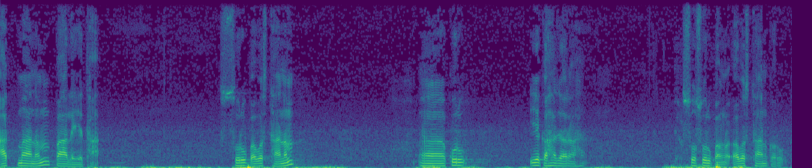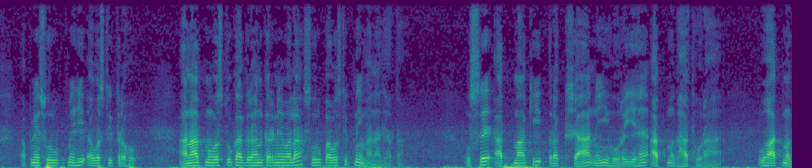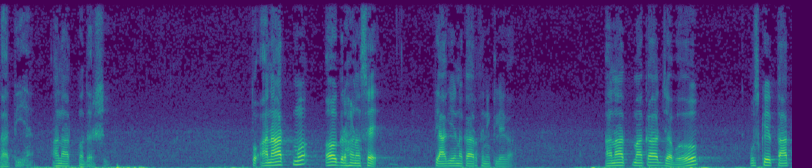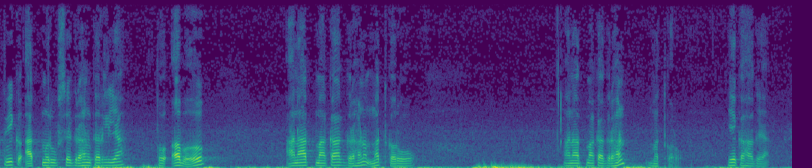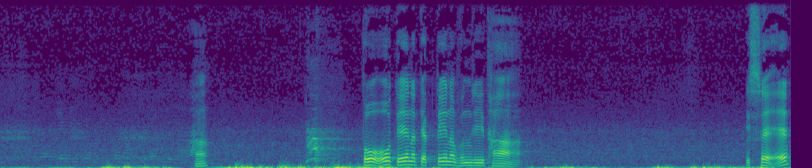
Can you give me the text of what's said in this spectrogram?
आत्मान पालय था स्वरूप अवस्थानम कुरु, ये कहा जा रहा है। स्वस्वरूप अवस्थान करो। अपने स्वरूप में ही अवस्थित रहो। अनात्म वस्तु का ग्रहण करने वाला स्वरूप अवस्थित नहीं माना जाता। उससे आत्मा की रक्षा नहीं हो रही है, आत्मघात हो रहा है। वह आत्मघाती है, अनात्मदर्शी। तो अनात्म अग्रहण से त्यागे न का अर्थ निकलेगा। अनात्मा का जब उसके तात्विक आत्म रूप से ग्रहण कर लिया तो अब अनात्मा का ग्रहण मत करो। अनात्मा का ग्रहण मत करो। ये कहा गया। हाँ। तो तेन त्यक्तेन भुंजी था इससे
